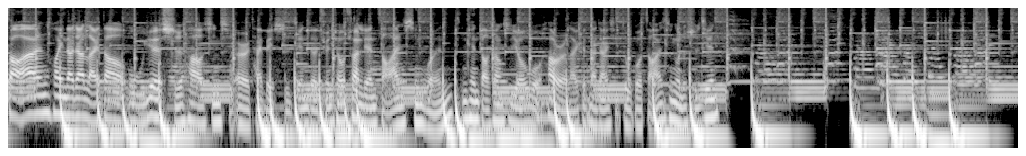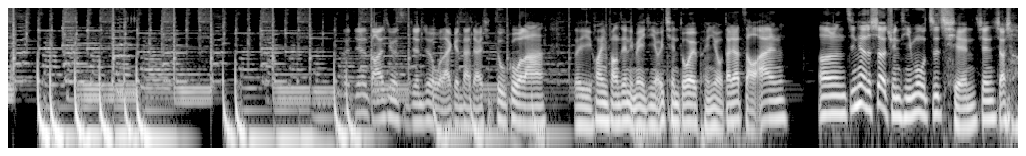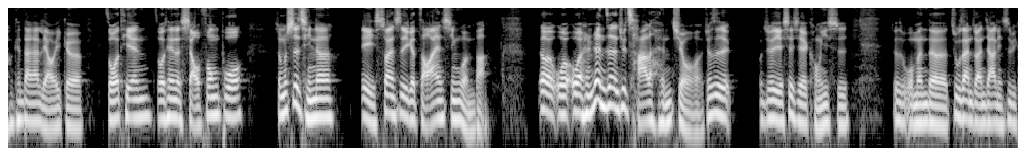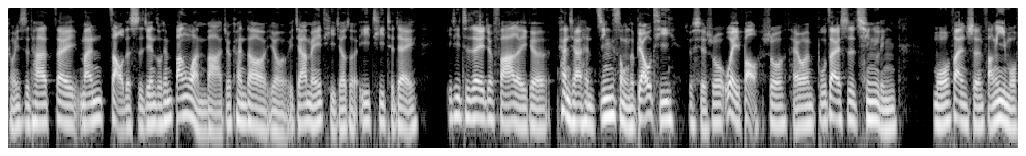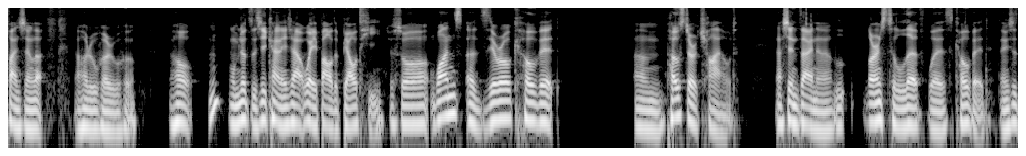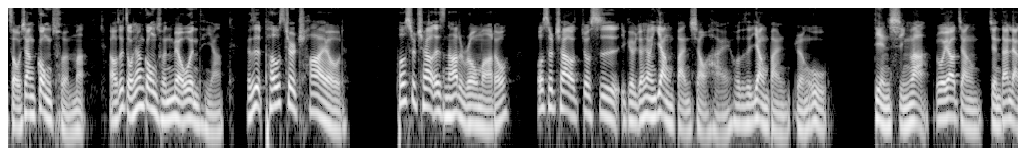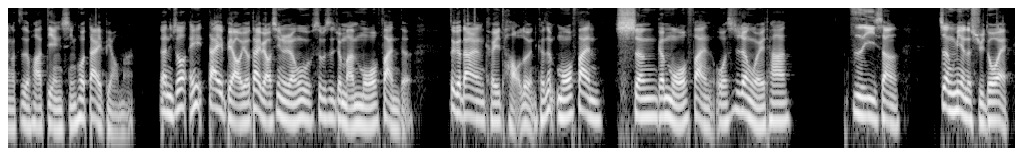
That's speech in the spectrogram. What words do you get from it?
早安！欢迎大家来到五月十号星期二台北时间的全球串联早安新闻。今天早上是由我浩尔来跟大家一起度过早安新闻的时间。那今天早安新闻时间就是我来跟大家一起度过啦。所以欢迎房间里面已经有一千多位朋友，大家早安。嗯，今天的社群题目之前，先小小跟大家聊一个昨天昨天的小风波，什么事情呢？诶，算是一个早安新闻吧。呃，我我很认真的去查了很久哦，就是我觉得也谢谢孔医师，就是我们的助战专家林世比孔医师，他在蛮早的时间，昨天傍晚吧，就看到有一家媒体叫做 ET Today。ET Today 就发了一个看起来很惊悚的标题，就写说《卫报》说台湾不再是清零模范生、防疫模范生了，然后如何如何，然后嗯，我们就仔细看了一下《卫报》的标题，就说 Once a zero COVID，嗯，poster child，那现在呢，learns to live with COVID，等于是走向共存嘛，好，所以走向共存没有问题啊，可是 poster child。Poster child is not a role model. Poster child 就是一个比较像样板小孩或者是样板人物，典型啦。如果要讲简单两个字的话，典型或代表嘛。那你说，诶，代表有代表性的人物是不是就蛮模范的？这个当然可以讨论。可是模范生跟模范，我是认为它字义上正面了许多。诶，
